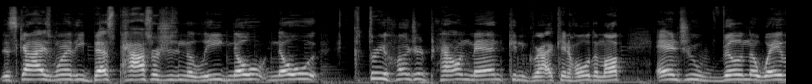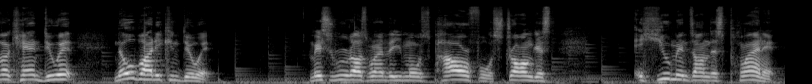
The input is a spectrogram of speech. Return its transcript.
This guy is one of the best pass rushers in the league. No, no 300 pound man can can hold him up. Andrew Villanueva can't do it. Nobody can do it. Mason Rudolph is one of the most powerful, strongest humans on this planet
